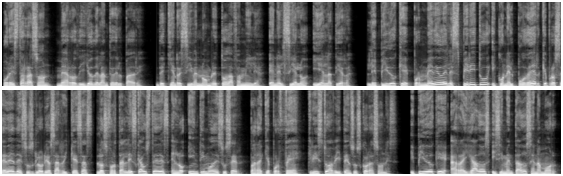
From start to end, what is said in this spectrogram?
Por esta razón me arrodillo delante del Padre, de quien recibe nombre toda familia, en el cielo y en la tierra. Le pido que, por medio del Espíritu y con el poder que procede de sus gloriosas riquezas, los fortalezca a ustedes en lo íntimo de su ser, para que por fe Cristo habite en sus corazones. Y pido que, arraigados y cimentados en amor,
